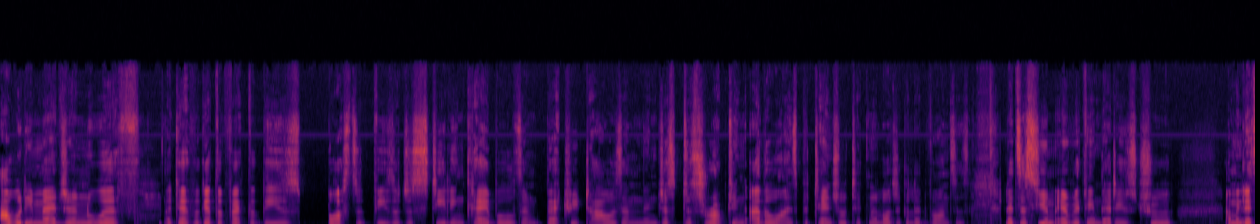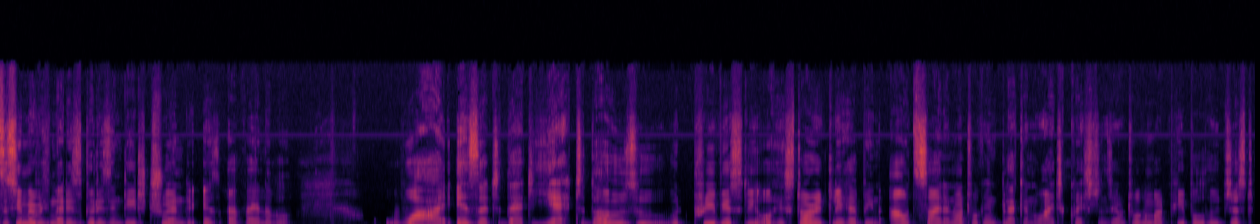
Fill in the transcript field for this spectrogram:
I would imagine with, okay, forget the fact that these bastard thieves are just stealing cables and battery towers and then just disrupting otherwise potential technological advances. Let's assume everything that is true. I mean, let's assume everything that is good is indeed true and is available why is it that yet those who would previously or historically have been outside, I'm not talking black and white questions, I'm talking about people who just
